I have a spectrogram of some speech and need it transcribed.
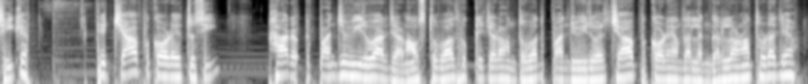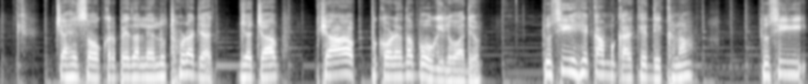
ਠੀਕ ਹੈ? ਤੇ ਚਾਹ ਪਕੌੜੇ ਤੁਸੀਂ ਹਰ ਪੰਜ ਵੀਰਵਾਰ ਜਾਣਾ, ਉਸ ਤੋਂ ਬਾਅਦ ਹੁੱਕੇ ਚੜਾਉਣ ਤੋਂ ਬਾਅਦ ਪੰਜ ਵੀਰਵਾਰ ਚਾਹ ਪਕੌੜਿਆਂ ਦਾ ਲੰਗਰ ਲਾਉਣਾ ਥੋੜਾ ਜਿਹਾ। ਚਾਹੇ 100 ਕੁ ਰੁਪਏ ਦਾ ਲੈ ਲਓ ਥੋੜਾ ਜਿਹਾ ਜਾਂ ਚਾਹ ਚਾਹ ਪਕੌੜਿਆਂ ਦਾ ਭੋਗ ਹੀ ਲਵਾ ਦਿਓ। ਤੁਸੀਂ ਇਹ ਕੰਮ ਕਰਕੇ ਦੇਖਣਾ। ਤੁਸੀਂ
